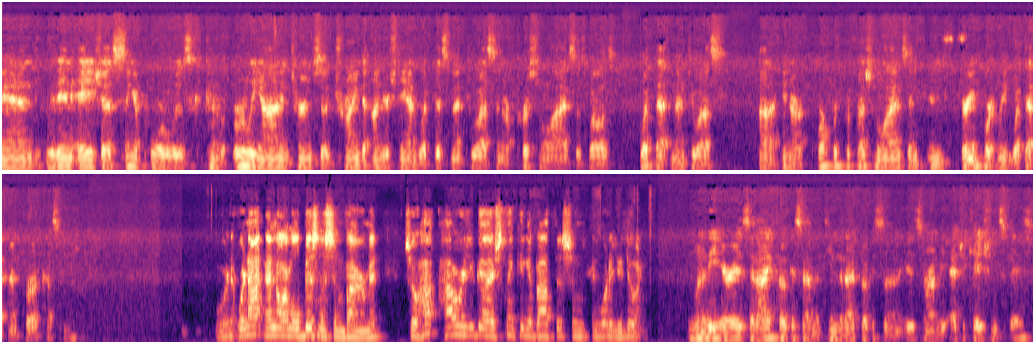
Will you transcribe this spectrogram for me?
and within Asia, Singapore was kind of early on in terms of trying to understand what this meant to us in our personal lives, as well as what that meant to us uh, in our corporate professional lives, and, and, very importantly, what that meant for our customers. We're, we're not in a normal business environment. So, how, how are you guys thinking about this and, and what are you doing? One of the areas that I focus on, the team that I focus on, is around the education space.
